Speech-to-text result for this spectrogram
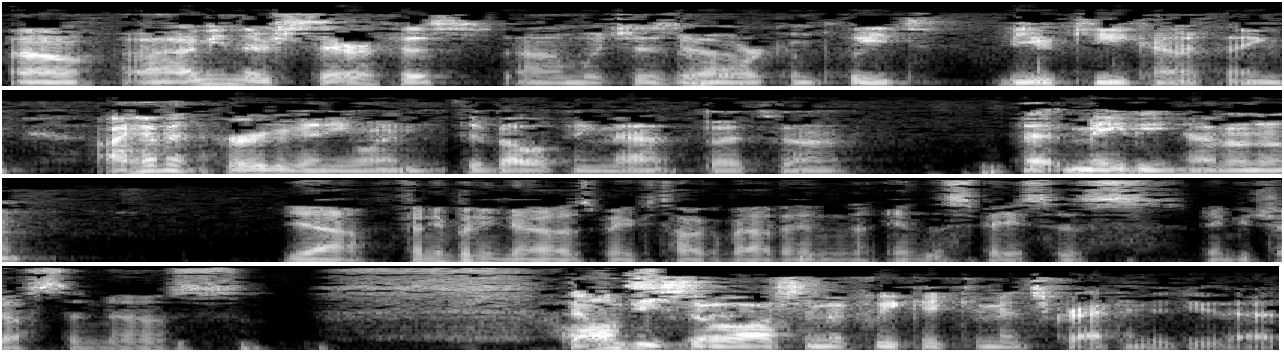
Oh, uh, I mean, there's Seraphis, um, which is yeah. a more complete view key kind of thing. I haven't heard of anyone developing that, but uh, maybe I don't know. Yeah, if anybody knows, maybe talk about in in the spaces. Maybe Justin knows. That also, would be so awesome if we could convince Kraken to do that.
